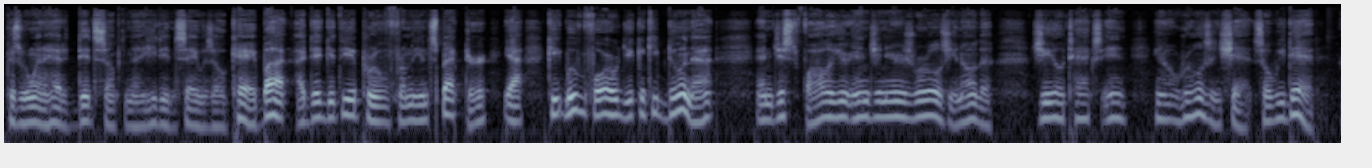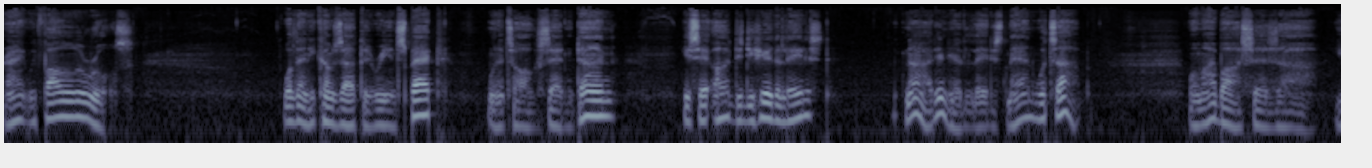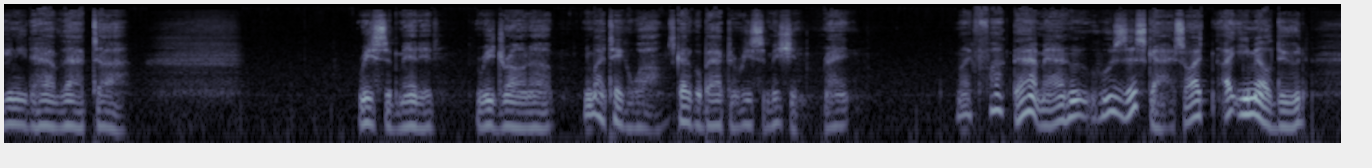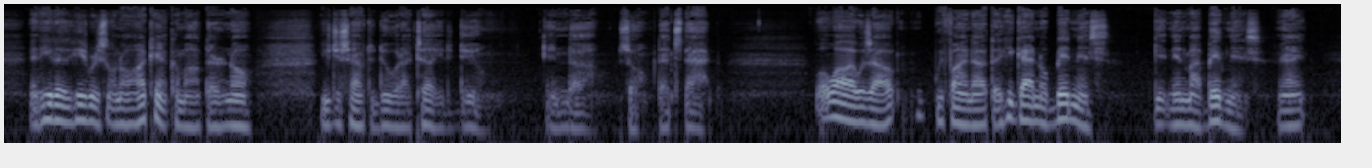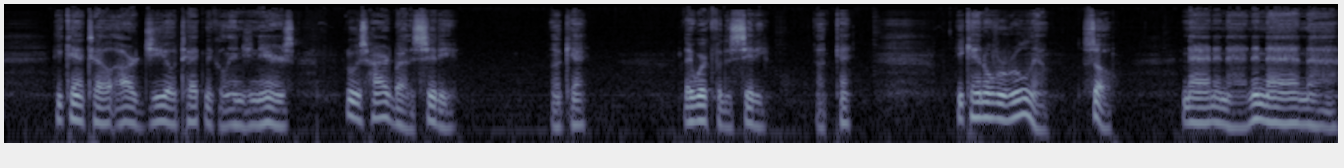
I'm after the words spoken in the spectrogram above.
because we went ahead and did something that he didn't say was okay. But I did get the approval from the inspector. Yeah, keep moving forward. You can keep doing that, and just follow your engineer's rules. You know the geotech's in you know rules and shit. So we did right. We follow the rules. Well, then he comes out to reinspect. When it's all said and done, he said, "Oh, did you hear the latest?" No, I didn't hear the latest, man. What's up? Well, my boss says uh, you need to have that. Uh, resubmitted, redrawn up. It might take a while. It's got to go back to resubmission, right? I'm like, fuck that, man. Who who's this guy? So I I emailed dude, and he he responded, no, I can't come out there. No, you just have to do what I tell you to do, and uh, so that's that. Well, while I was out, we find out that he got no business getting in my business, right? He can't tell our geotechnical engineers who was hired by the city, okay? They work for the city. Okay? He can't overrule them. So, na na na na na nah.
